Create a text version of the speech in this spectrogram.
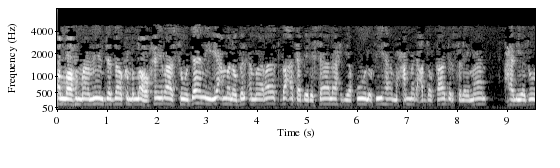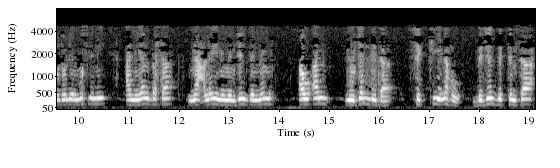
اللهم آمين. جزاكم الله خيرا. سوداني يعمل بالأمارات بعث برسالة يقول فيها محمد عبد القادر سليمان هل يجوز للمسلم أن يلبس نعلين من جلد النمر أو أن يجلد سكينه بجلد التمساح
